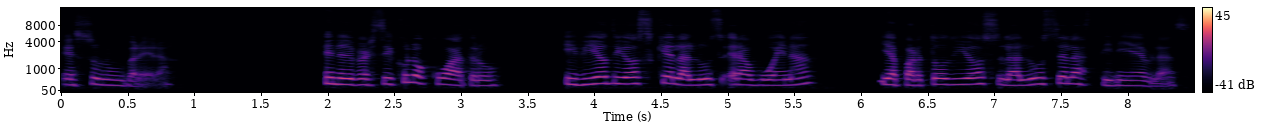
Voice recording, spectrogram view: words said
es su lumbrera. En el versículo 4, y vio Dios que la luz era buena, y apartó Dios la luz de las tinieblas.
